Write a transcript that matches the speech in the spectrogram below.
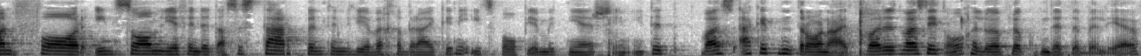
aanvaar en saamleef en dit as 'n sterkpunt in die lewe gebruik en nie iets waarop jy moet neersien nie. Dit was ek het in trane uit, want dit was net ongelooflik om dit te beleef.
